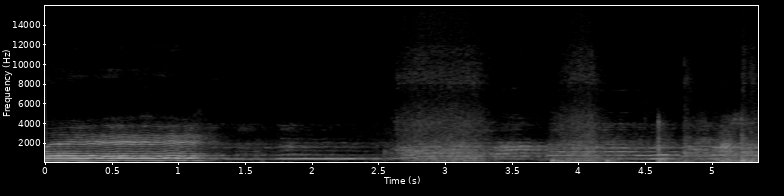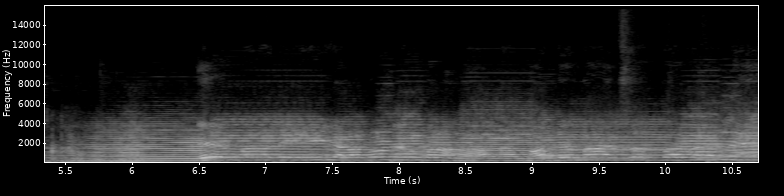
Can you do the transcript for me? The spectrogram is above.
રે. पद्माचं पडलं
